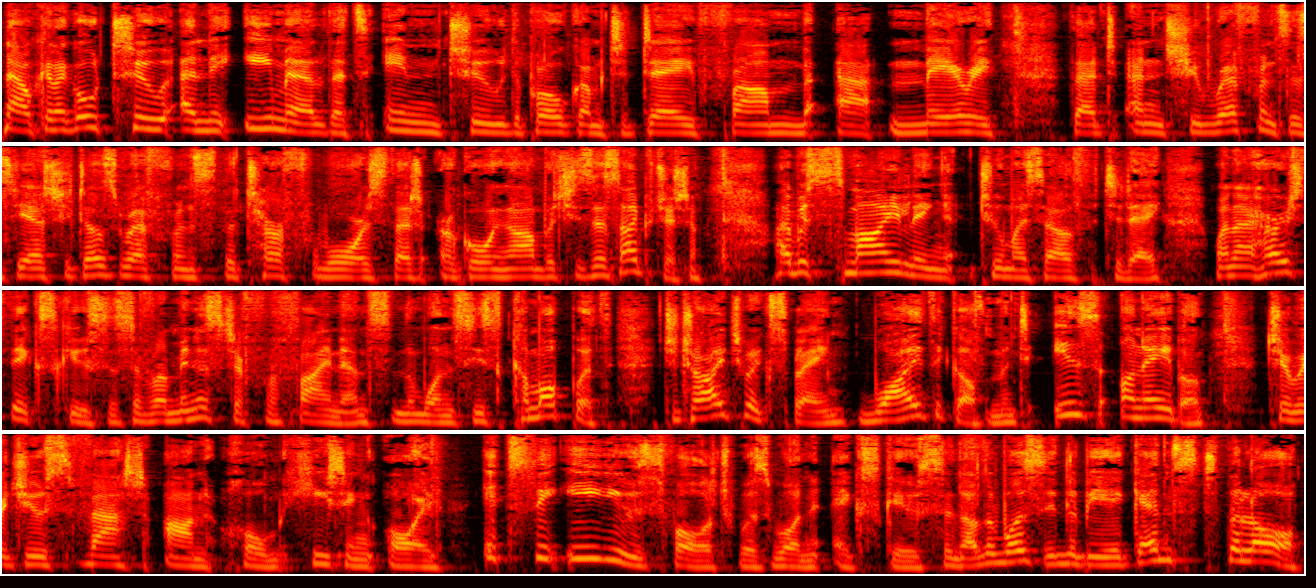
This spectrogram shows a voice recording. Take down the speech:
Now, can I go to an email that's into the programme today from uh, Mary that, and she references, yes, she does reference the turf wars that are going on, but she says, hi Patricia, I was smiling to myself today when I heard the excuses of our Minister for Finance and the ones he's come up with to try to explain why the government is unable to reduce VAT on home heating oil. It's the EU's fault, was one excuse. In other words, it'll be against the law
